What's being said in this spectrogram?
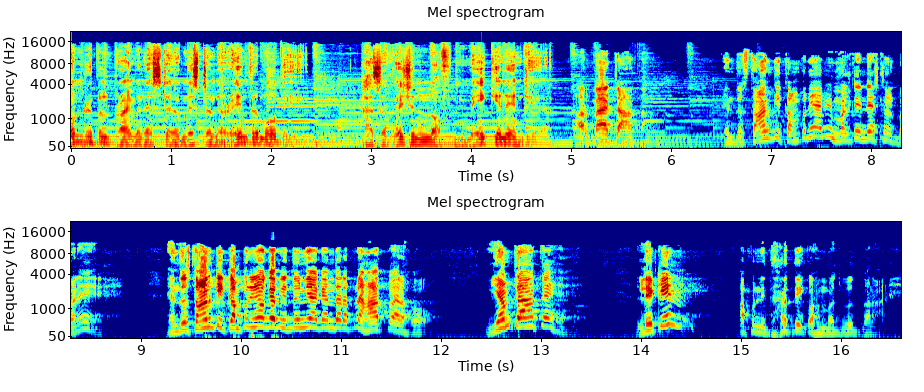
honourable prime minister mister Narendra Modi has a vision of make in India और मैं चाहता हूँ, हिंदुस्तान की कंपनियाँ भी मल्टीनेशनल बने। हिंदुस्तान की कंपनियों के भी दुनिया के अंदर अपने हाथ पैर हो। ये हम चाहते हैं। लेकिन अपनी धरती को हम मज़बूत बनाएँ।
